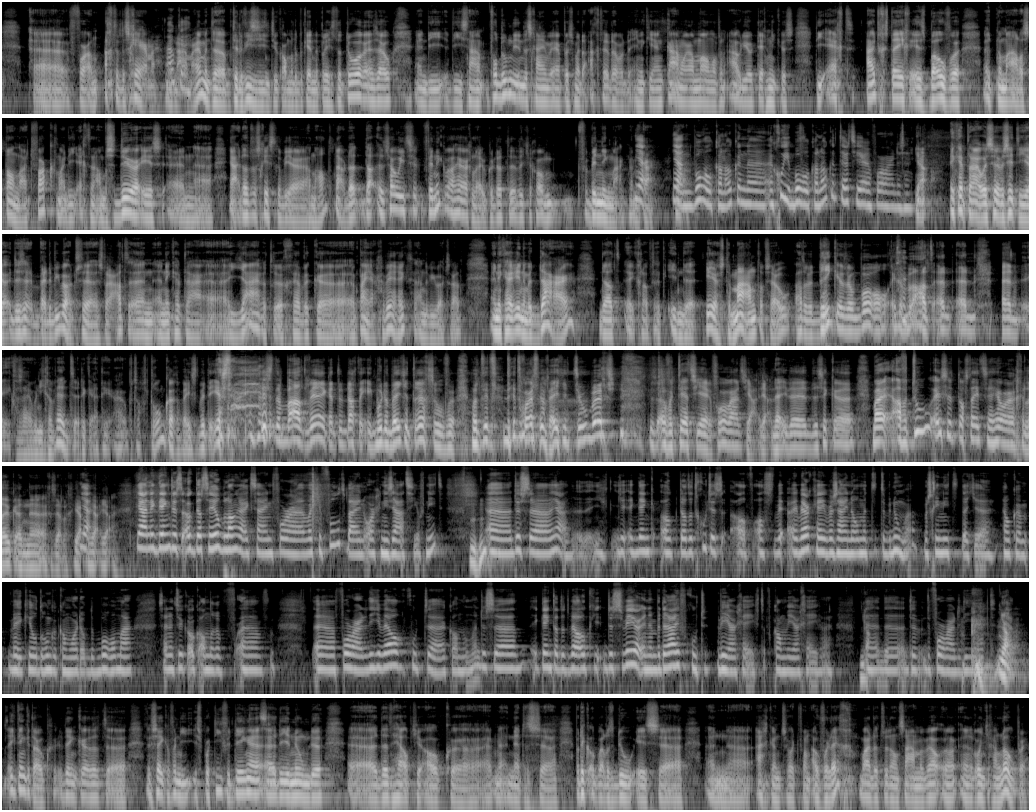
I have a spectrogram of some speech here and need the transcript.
uh, voor achter de schermen. Met okay. name. Hè? Met, uh, op televisie zie je natuurlijk allemaal de bekende presentatoren en zo. En die, die staan voldoende in de schijnwerpers. Maar daarachter, daar wordt de ene keer een cameraman of een audiotechnicus. die echt uitgestegen is boven het normale standaard vak. Maar die echt een ambassadeur is. En uh, ja, dat was gisteren weer aan de hand. Nou, dat, dat, zoiets vind ik wel heel erg leuk. Dat, dat je gewoon verbinding maakt met ja. elkaar. Ja, een borrel kan ook een, een goede borrel kan ook een tertiaire voorwaarde zijn. Ja, ik heb trouwens, we zitten hier dus bij de Bieboudstraat en, en ik heb daar uh, jaren terug, heb ik uh, een paar jaar gewerkt aan de Bieboudstraat. En ik herinner me daar dat, ik geloof dat ik in de eerste maand of zo, hadden we drie keer zo'n borrel in de maand. En, en, en ik was helemaal niet gewend. En ik, ben toch dronken geweest met de eerste, eerste maand werk. En toen dacht ik, ik moet een beetje terugschroeven, want dit, dit wordt een beetje too much. Dus over tertiaire voorwaarden, ja, ja nee, de, dus ik, uh, maar af en toe is het nog steeds heel erg leuk en uh, gezellig. Ja, ja. Ja, ja. ja, en ik denk dus ook dat ze heel belangrijk zijn voor uh, wat je voelt bij een organisatie of niet. Mm -hmm. uh, dus ja, je, je, ik denk ook dat het goed is als, als werkgever zijnde om het te benoemen. Misschien niet dat je elke week heel dronken kan worden op de borrel, maar er zijn natuurlijk ook andere uh, voorwaarden die je wel goed uh, kan noemen. Dus uh, ik denk dat het wel ook de sfeer in een bedrijf goed weergeeft of kan weergeven. Ja. de, de, de voorwaarden die je hebt. Ja, ja. ik denk het ook. Ik denk dat zeker van die sportieve dingen die je noemde, dat helpt je ook. net als wat ik ook wel eens doe, is een, eigenlijk een soort van overleg, maar dat we dan samen wel een rondje gaan lopen.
